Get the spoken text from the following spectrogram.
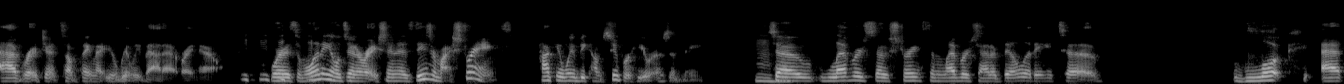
average at something that you're really bad at right now? Whereas the millennial generation is, these are my strengths. How can we become superheroes in these? Mhm. So leverage those strengths and leverage that ability to look at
